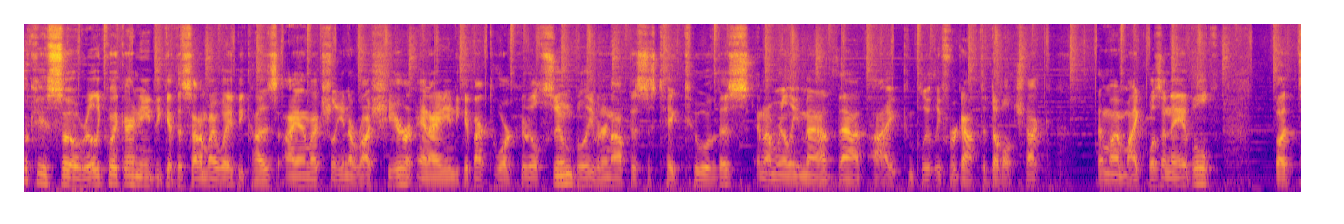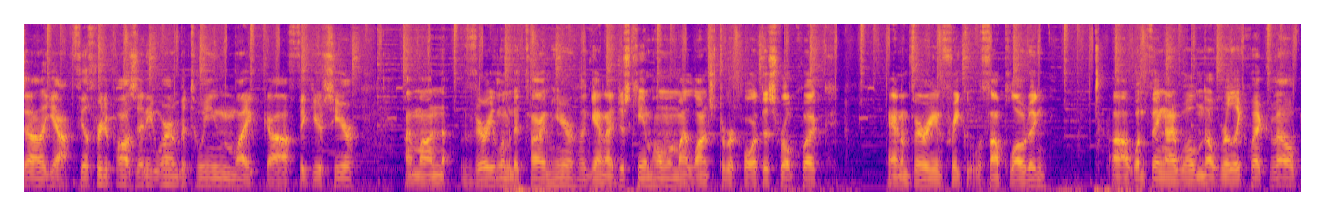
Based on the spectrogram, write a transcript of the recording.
Okay, so really quick, I need to get this out of my way because I am actually in a rush here, and I need to get back to work real soon. Believe it or not, this is take two of this, and I'm really mad that I completely forgot to double check that my mic was enabled. But uh, yeah, feel free to pause anywhere in between like uh, figures here. I'm on very limited time here. Again, I just came home on my lunch to record this real quick, and I'm very infrequent with uploading. Uh, one thing I will note really quick, though,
